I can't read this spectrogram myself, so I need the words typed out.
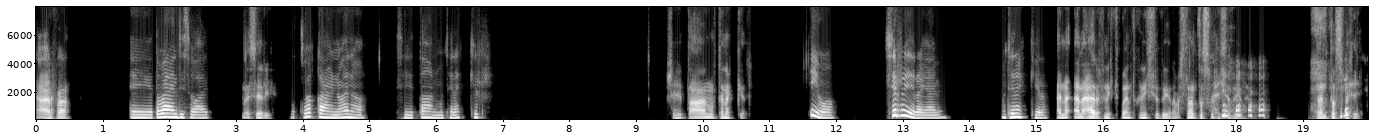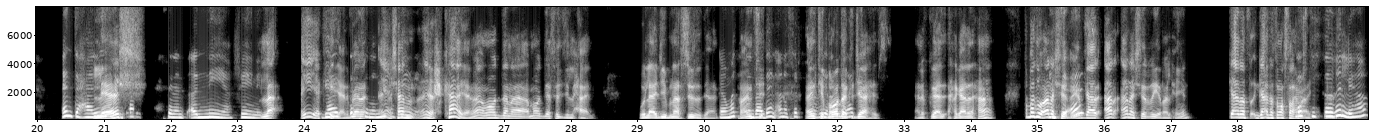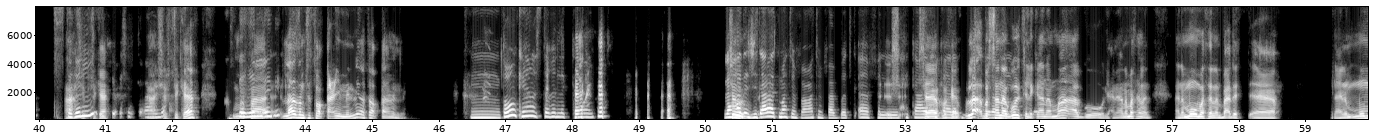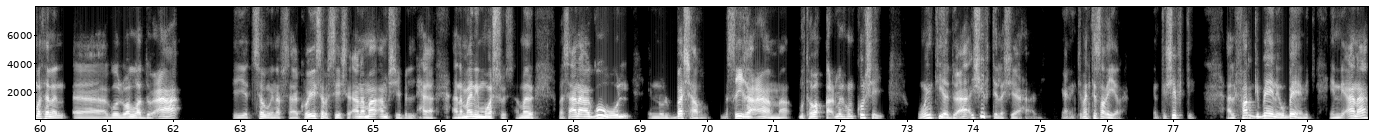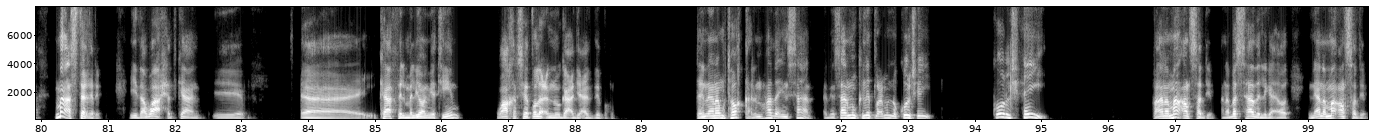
عارفة؟ إيه طبعا عندي سؤال. اسألي. أتوقع إنه أنا شيطان متنكر. شيطان متنكر. أيوة شريرة يعني متنكرة. أنا أنا عارف إنك تبغين تكوني شريرة بس لن تصبحي شريرة. لن تصبحي. أنت حاليا ليش؟ تحسن النية فيني لا إي أكيد يعني بين إي عشان إي حكاية. ما ما ودي أنا ما ودي أسجل لحالي ولا أجيب ناس جدد يعني. لو مثلا فانت بعدين أنا صرت انت شريرة برودكت جاهز. يعني قاعد ها؟ طب هو أنا شرير؟ قاعد أنا أنا شرير الحين. قاعد أت- قاعد اتمصلح بس معك تستغلي ها؟ ها تستغلي؟ شفت كيف؟ إيش إيش ها الكلام ده شفت كيف؟ فلازم تتوقعين مني واتوقع منك. امم طب ممكن أنا أستغلك كمان. لا هذه الجدالات ما تنفع ما تنفع. آه في الحكاية شايفه كيف؟ لازم لا بس أنا قلت لك أنا ما أقول يعني أنا مثلا أنا مو مثلا بعد آه يعني مو مثلا آه أقول والله دعاء هي تسوي نفسها كويسة بس هي أنا ما أمشي بالحياة. أنا ماني موسوس. بس أنا أقول إنه البشر بصيغة عامة متوقع منهم كل شيء. وأنت يا دعاء شفتي الأشياء هذه. يعني أنت ما أنت صغيرة. أنت شفتي. الفرق بيني وبينك إني أنا ما أستغرب. إذا واحد كان إيه، آه، كافل مليون يتيم وآخر شيء طلع إنه قاعد يعذبهم. لأن أنا متوقع انه هذا إنسان الإنسان ممكن يطلع منه كل شيء. كل شيء. فأنا ما أنصدم. أنا بس هذا اللي قاعد إني أنا ما أنصدم.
